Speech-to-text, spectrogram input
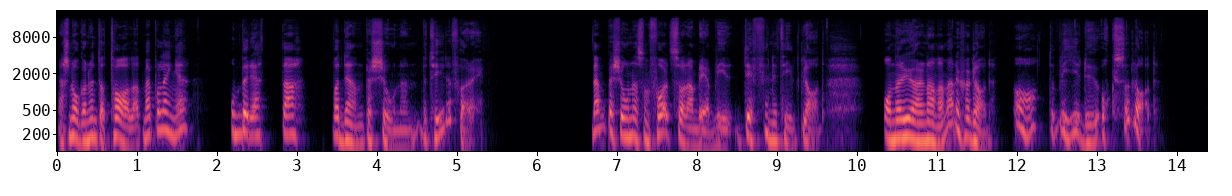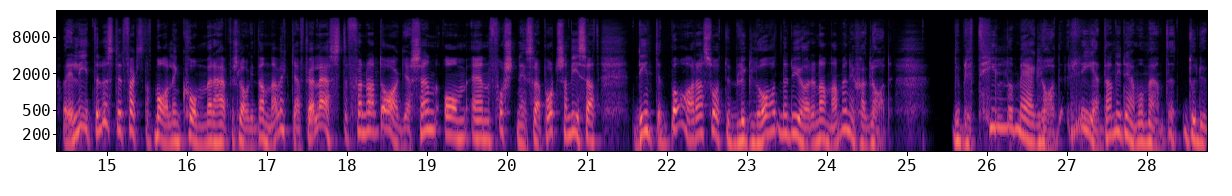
Kanske någon du inte har talat med på länge. Och berätta vad den personen betyder för dig. Den personen som får ett sådant brev blir definitivt glad. Och när du gör en annan människa glad, ja, då blir du också glad. Och det är lite lustigt faktiskt att Malin kom med det här förslaget denna vecka, för jag läste för några dagar sedan om en forskningsrapport som visar att det är inte bara så att du blir glad när du gör en annan människa glad. Du blir till och med glad redan i det momentet då du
